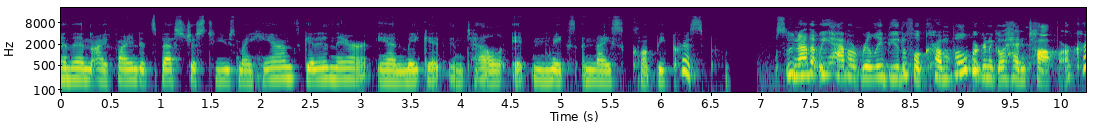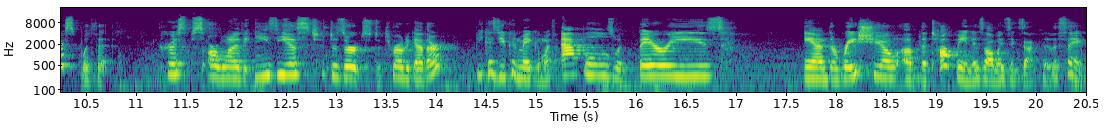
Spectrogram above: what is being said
And then I find it's best just to use my hands, get in there, and make it until it makes a nice clumpy crisp. So now that we have a really beautiful crumble, we're gonna go ahead and top our crisp with it. Crisps are one of the easiest desserts to throw together because you can make them with apples, with berries, and the ratio of the topping is always exactly the same.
